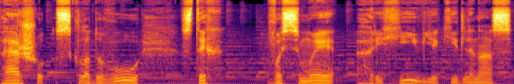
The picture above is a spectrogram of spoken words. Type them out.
першу складову з тих восьми гріхів, які для нас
